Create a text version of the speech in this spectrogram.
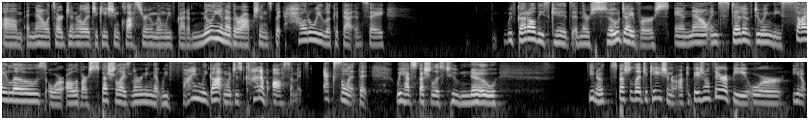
Um, and now it's our general education classroom, and we've got a million other options. But how do we look at that and say, we've got all these kids and they're so diverse and now instead of doing these silos or all of our specialized learning that we've finally gotten which is kind of awesome it's excellent that we have specialists who know you know special education or occupational therapy or you know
